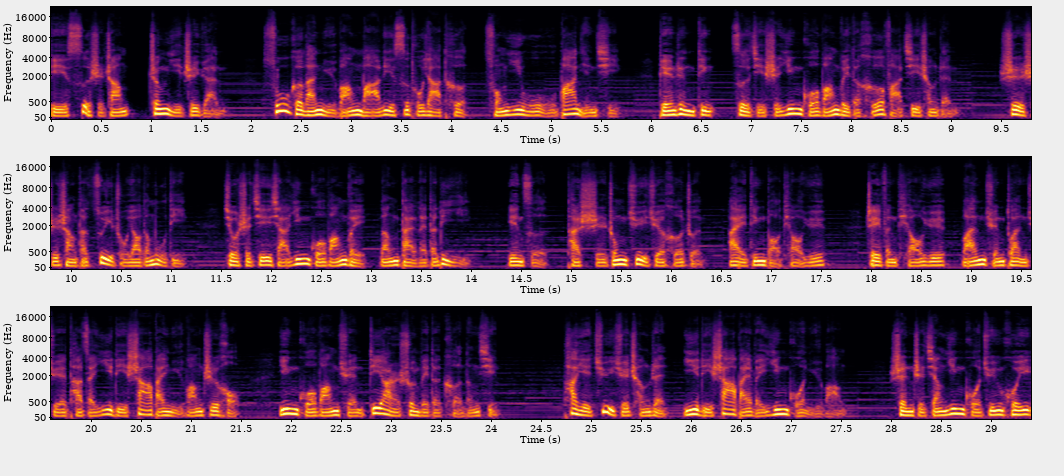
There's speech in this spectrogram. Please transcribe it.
第四十章争议之源。苏格兰女王玛丽·斯图亚特从一五五八年起便认定自己是英国王位的合法继承人。事实上，她最主要的目的就是接下英国王位能带来的利益，因此她始终拒绝核准《爱丁堡条约》。这份条约完全断绝她在伊丽莎白女王之后英国王权第二顺位的可能性。她也拒绝承认伊丽莎白为英国女王。甚至将英国军徽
